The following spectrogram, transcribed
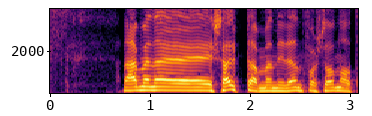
Nei, men skjerp deg, men i den forstand at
